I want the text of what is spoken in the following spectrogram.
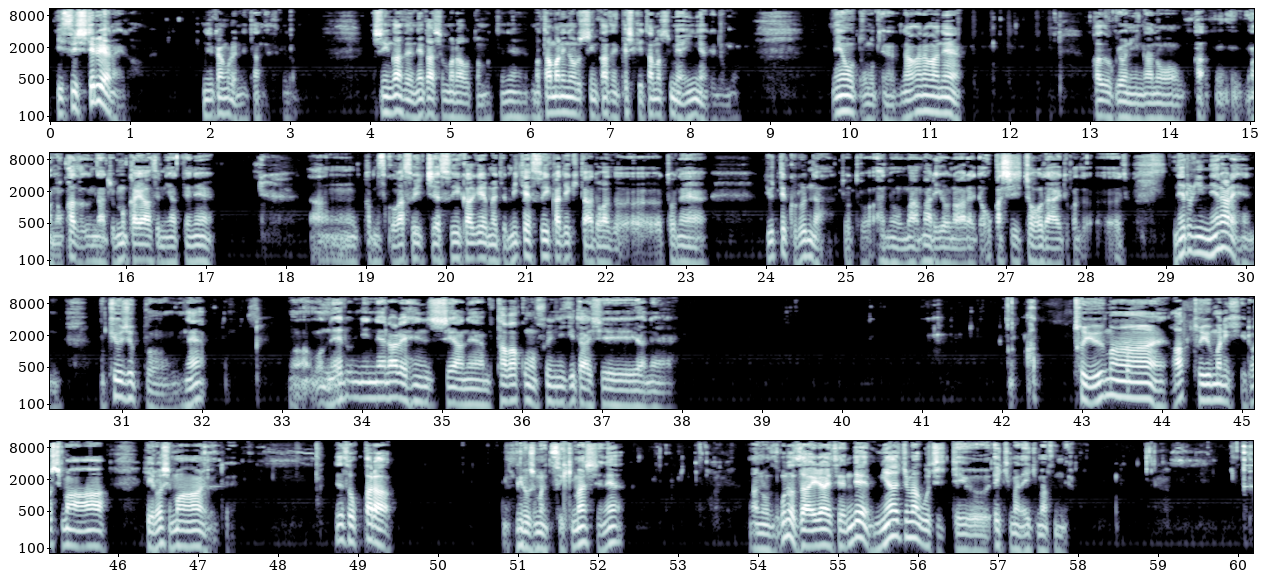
一睡してるやないか。2時間ぐらい寝たんですけど。新幹線寝かしてもらおうと思ってね。まあたまに乗る新幹線景色楽しみはいいんやけども。寝ようと思ってね、なかなかね、家族4人があの、かあの、数、なんちゅう、向かい合わせにやってね、なんか息子がスイッチでスイカゲームやって、見てスイカできたとかずっとね、言ってくるんだ。ちょっと、あの、ま、マリオのあれでお菓子ちょうだいとか、寝るに寝られへん。90分ね。まあもう寝るに寝られへんしやね、タバコも吸いに行きたいしやね。あっという間、あっという間に広島、広島、言うて。で、そっから、広島に着きましてね。あの、この在来線で宮島口っていう駅まで行きますんで。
